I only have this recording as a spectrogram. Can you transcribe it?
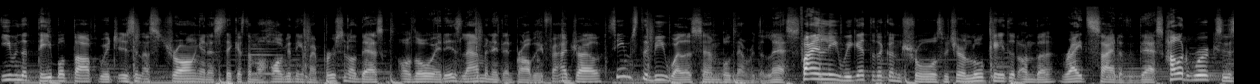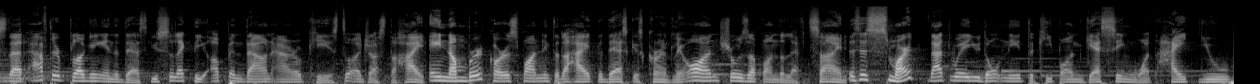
Even the tabletop, which isn't as strong and as thick as the mahogany of my personal desk, although it is laminate and probably fragile, seems to be well assembled nevertheless. Finally, we get to the controls which are located on the right side of the desk. How it works is that after plugging in the desk, you select the up and down arrow keys to adjust the height. A number corresponding to the height the desk is currently on shows up on the left side. This is smart, that way you don't need to keep on guessing what height you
